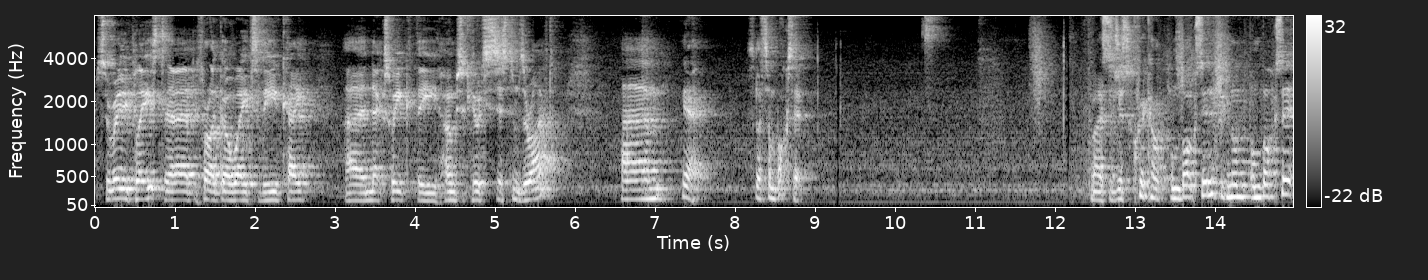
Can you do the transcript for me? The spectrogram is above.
So really pleased, uh, before I go away to the UK uh, next week, the home security system's arrived. Um, yeah, so let's unbox it. Right, so just quick unboxing, if you can un unbox it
